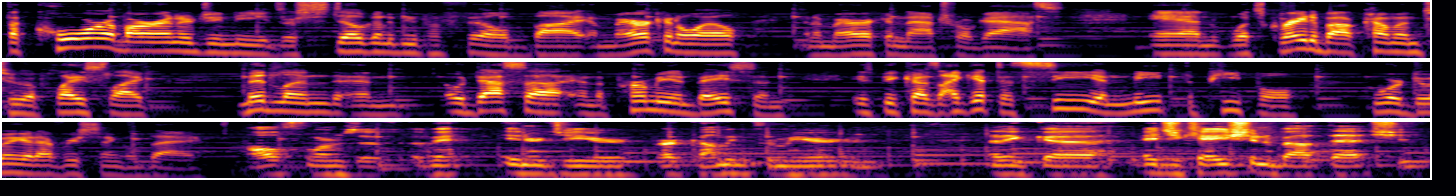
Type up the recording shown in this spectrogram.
The core of our energy needs are still going to be fulfilled by American oil and American natural gas. And what's great about coming to a place like Midland and Odessa and the Permian Basin is because I get to see and meet the people who are doing it every single day. All forms of, of energy are, are coming from here. And I think uh, education about that should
